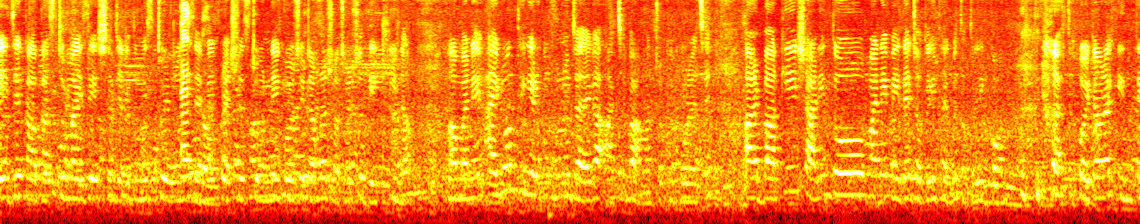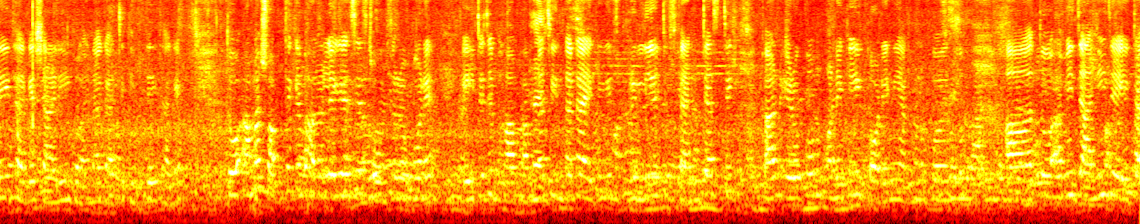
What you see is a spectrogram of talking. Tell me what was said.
এই যে কাস্টমাইজেশন যেটা তুমি স্টোন এবং প্রেশার স্টোন নিয়ে করেছ এটা আমরা সচরাচর দেখি না। মানে আই ডোন্ট থিঙ্ক এরকম কোনো জায়গা আছে বা আমার চোখে পড়েছে। আর বাকি শাড়ি তো মানে মেয়েদের যতই থাকবে ততই কম। তো ওইটা ওরা কিনতেই থাকে শাড়ি গয়না গাছে কিনতেই থাকে। তো আমার সব থেকে ভালো লেগেছে স্টোনসের ওপরে এইটা যে ভাব ভাবনা হ্যাঁ। চিন্তাটা I think it's brilliant it's fantastic কারণ এরকম অনেকেই করেনি এখনও পর্যন্ত। তো আমি জানি যে এটা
